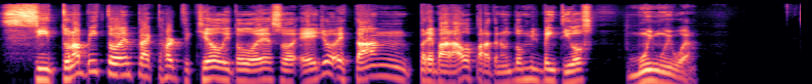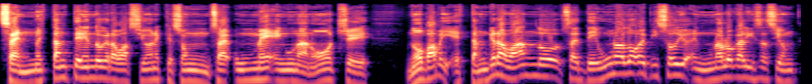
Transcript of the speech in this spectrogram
si tú no has visto Impact Hard to Kill y todo eso, ellos están preparados para tener un 2022 muy, muy bueno. O sea, no están teniendo grabaciones que son un mes en una noche. No, papi, están grabando o sea, de uno a dos episodios en una localización.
